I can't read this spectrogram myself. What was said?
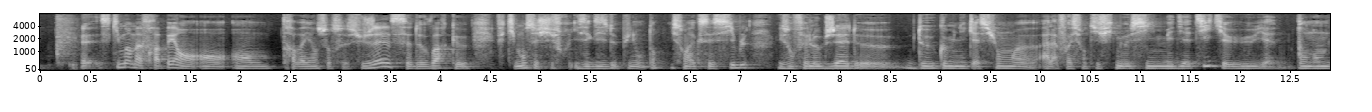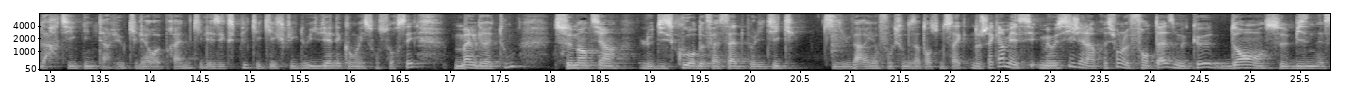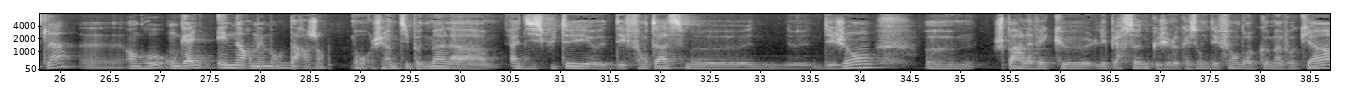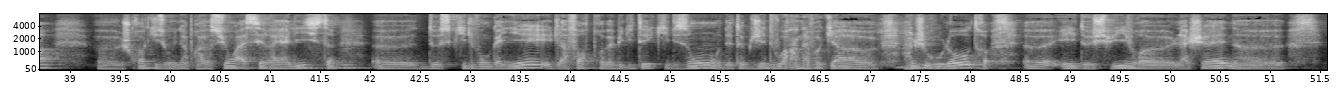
Euh, ce qui moi m'a frappé en, travaillant sur ce sujet, c'est de voir que effectivement ces chiffres, ils existent depuis longtemps, ils sont accessibles, ils ont fait l'objet de, de communication euh, à la fois scientifique mais aussi médiatique. Il y a eu il bon nombre d'articles, d'interviews qui les reprennent, qui les expliquent et qui expliquent d'où ils viennent et comment ils sont sourcés. Malgré tout, se maintient le discours de façade politique qui varie en fonction des intentions de chacun, mais, aussi j'ai l'impression le fantasme que dans ce business-là, euh, en gros, on gagne énormément d'argent. Bon, j'ai un petit peu de mal à, discuter euh, des fantasmes euh, des gens. Je parle avec les personnes que j'ai l'occasion de défendre comme avocat. Euh, je crois qu'ils ont une appréhension assez réaliste euh, de ce qu'ils vont gagner et de la forte probabilité qu'ils ont d'être obligés de voir un avocat euh, un jour ou l'autre et de suivre la chaîne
